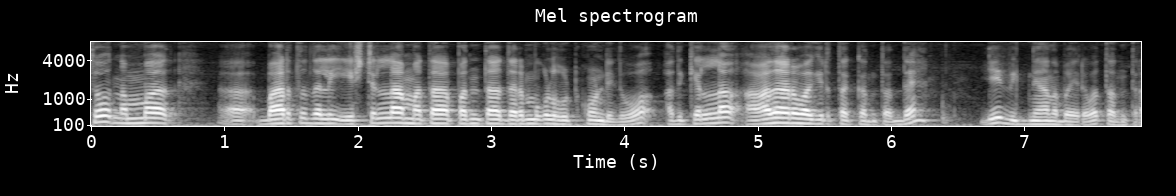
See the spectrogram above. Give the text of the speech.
ಸೊ ನಮ್ಮ ಭಾರತದಲ್ಲಿ ಎಷ್ಟೆಲ್ಲ ಮತ, ಪಂಥ, ಧರ್ಮಗಳು ಹುಟ್ಕೊಂಡಿದ್ವೋ ಅದಕ್ಕೆಲ್ಲ ಆಧಾರವಾಗಿರ್ತಕ್ಕಂಥದ್ದೇ ಈ ವಿಜ್ಞಾನ ಭೈರವ ತಂತ್ರ.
